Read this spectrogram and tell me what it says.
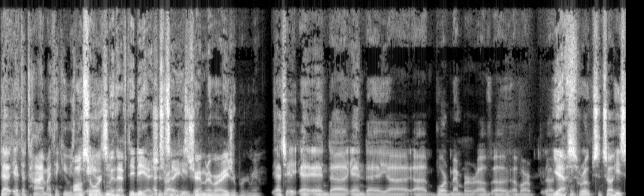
that, at the time, I think he was also working with FDD. I should right. say, he's, chairman of our Asia program. Yeah. That's and uh, and a uh, uh, board member of uh, of our uh, yes. different groups, and so he's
